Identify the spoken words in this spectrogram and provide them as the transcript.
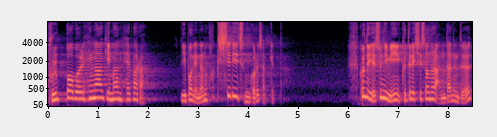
불법을 행하기만 해봐라. 이번에는 확실히 증거를 잡겠다. 그런데 예수님이 그들의 시선을 안다는 듯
